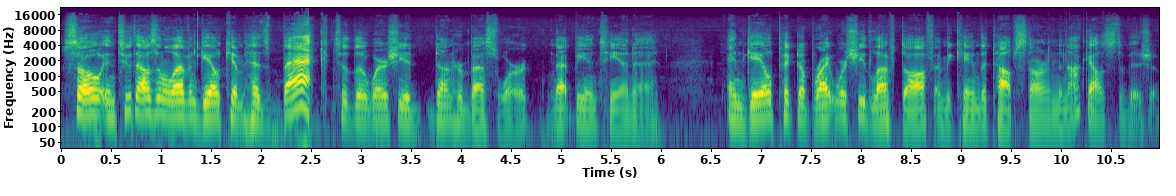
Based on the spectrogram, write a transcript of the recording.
So in 2011, Gail Kim heads back to the where she had done her best work, that being TNA, and Gail picked up right where she'd left off and became the top star in the Knockouts division.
